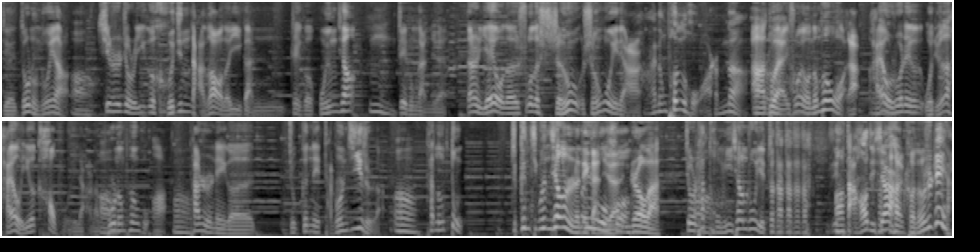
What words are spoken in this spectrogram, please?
也多种多样，啊。其实就是一个合金打造的一杆这个红缨枪嗯。这种感觉，但是也有的说的神乎神乎一点儿，还能喷火什么的啊，对，说有能喷火的，还有说这个，我觉得还有一个靠谱一点的，哦不是能喷火，嗯它是那个就跟那打桩机似的，嗯。它能动，就跟机关枪似的那感觉，你知道吧？就是它哦捅一枪出去，哒哒哒哒哒，哦打好几下啊，可能是这样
